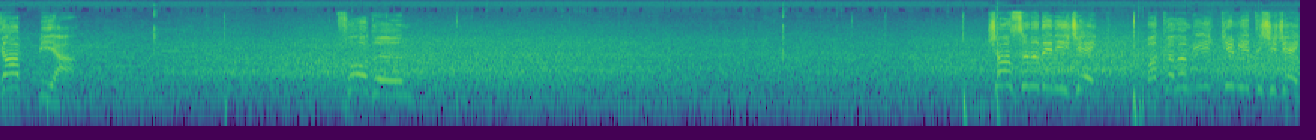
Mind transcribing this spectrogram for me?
Gabbia. Foden. Şansını deneyecek. Bakalım ilk kim yetişecek?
